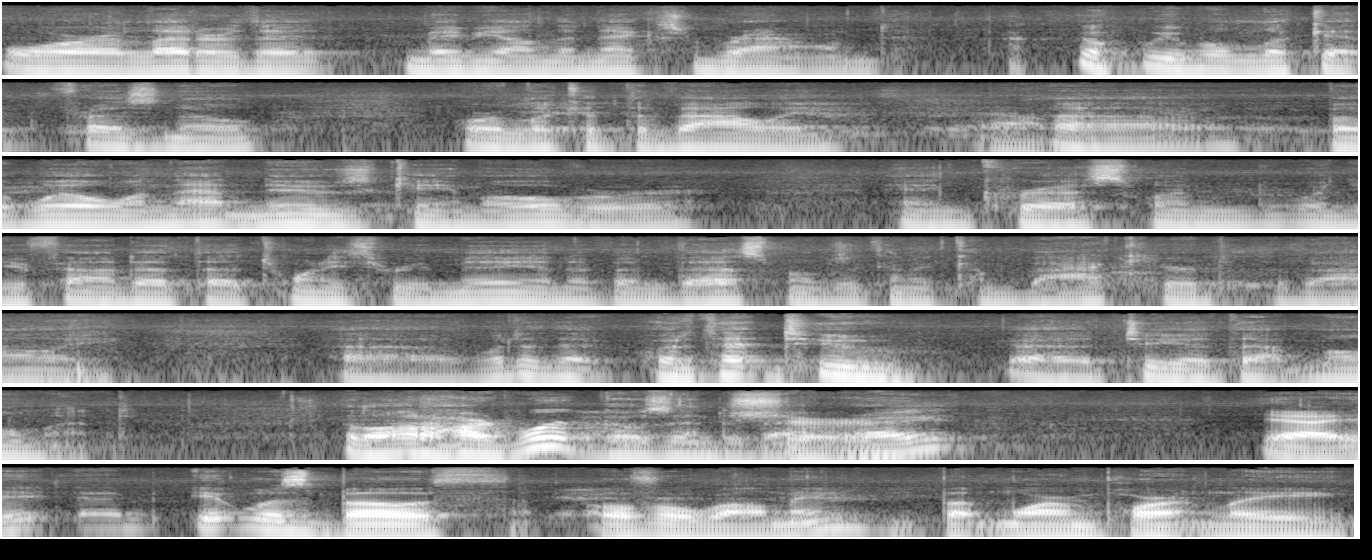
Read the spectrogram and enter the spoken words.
or a letter that maybe on the next round we will look at Fresno or look at the Valley. Yeah. Uh, but Will, when that news came over, and Chris, when, when you found out that 23 million of investment was going to come back here to the valley, uh, what did that what did that do uh, to you at that moment? A lot of hard work goes into sure. that, right? Yeah, it, it was both overwhelming, but more importantly,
